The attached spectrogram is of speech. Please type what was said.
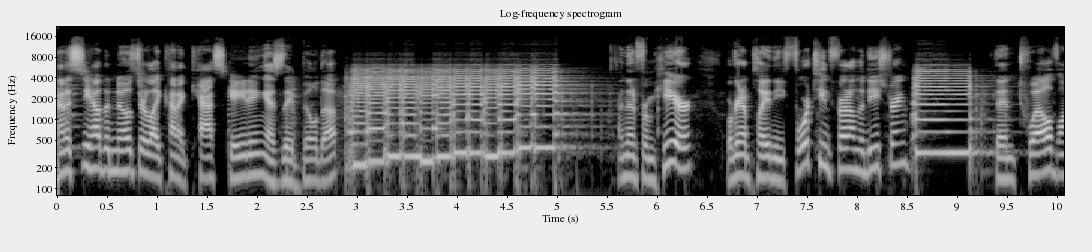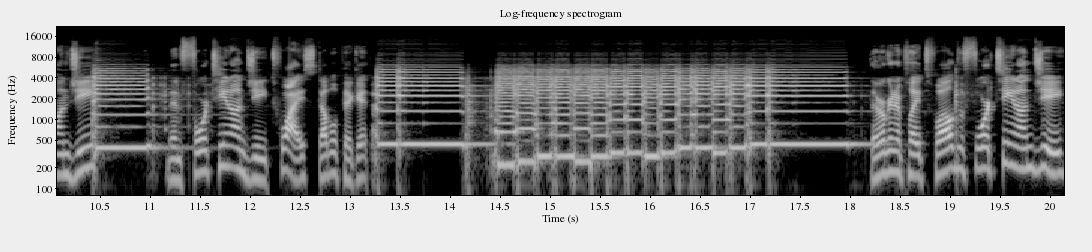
kind of see how the notes are like kind of cascading as they build up. And then from here, we're gonna play the 14th fret on the D string, then 12 on G, then 14 on G twice, double pick it. Then we're gonna play 12 to 14 on G,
